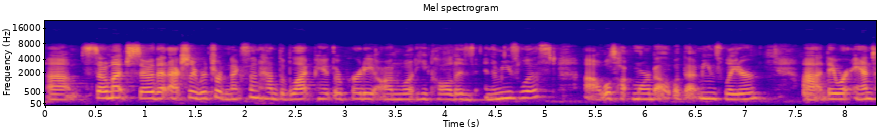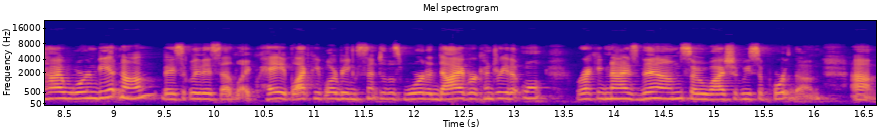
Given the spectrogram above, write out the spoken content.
um, so much so that actually Richard Nixon had the Black Panther Party on what he called his enemies list. Uh, we'll talk more about what that means later. Uh, they were anti war in Vietnam. Basically, they said, like, hey, black people are being sent to this war to die for a country that won't recognize them, so why should we support them? Um,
